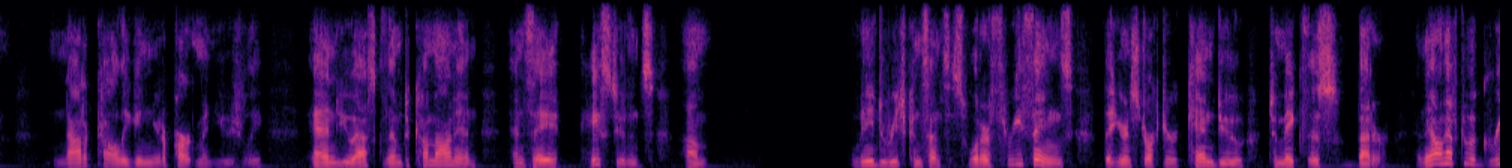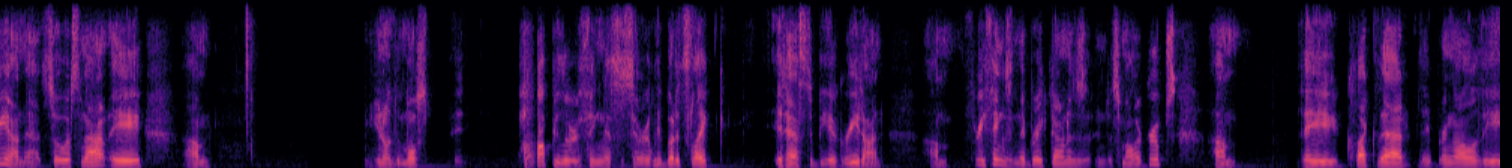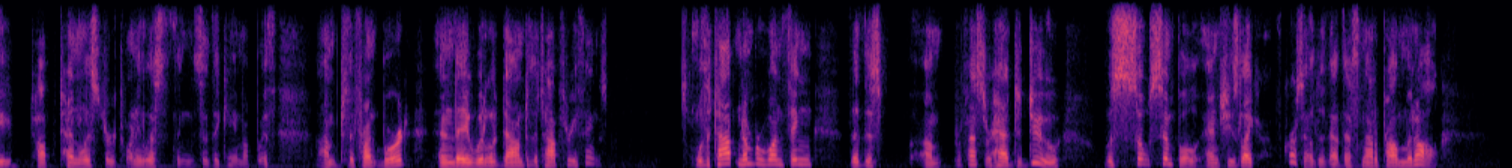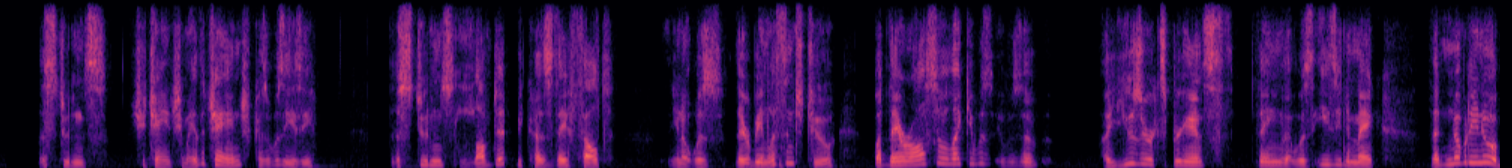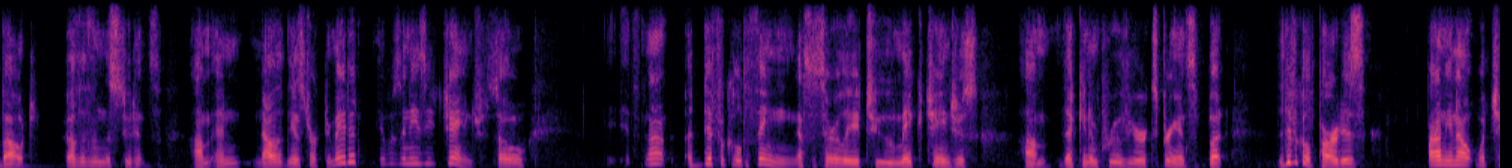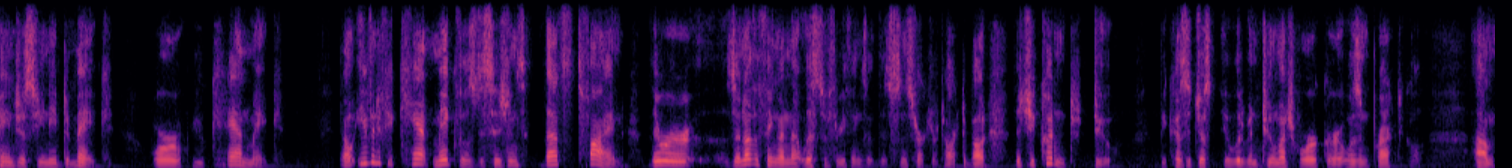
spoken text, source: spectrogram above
not a colleague in your department usually, and you ask them to come on in and say, hey, students, um, we need to reach consensus. What are three things that your instructor can do to make this better? And they all have to agree on that. So it's not a, um, you know, the most popular thing necessarily, but it's like it has to be agreed on. Um, three things, and they break down into smaller groups. Um, they collect that, they bring all of the top 10 list or 20 list things that they came up with um, to the front board, and they whittle it down to the top three things. Well, the top number one thing that this um, professor had to do was so simple, and she's like, of course I'll do that. That's not a problem at all. The students, she changed, she made the change because it was easy. The students loved it because they felt, you know, it was, they were being listened to, but they were also like, it was, it was a, a user experience thing that was easy to make that nobody knew about other than the students. Um, and now that the instructor made it, it was an easy change. So it's not a difficult thing necessarily to make changes um, that can improve your experience, but the difficult part is finding out what changes you need to make or you can make. Now, even if you can't make those decisions, that's fine. There was another thing on that list of three things that this instructor talked about that she couldn't do because it just it would have been too much work or it wasn't practical. Um,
